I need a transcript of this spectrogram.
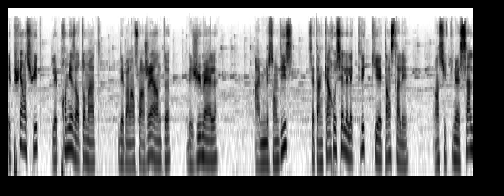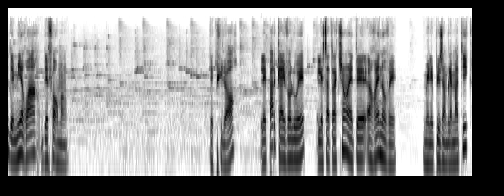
et puis ensuite les premiers automates, des balançoires géantes, des jumelles. En 1910, c'est un carrousel électrique qui est installé, ainsi qu'une salle de miroirs déformants. Depuis lors, les parcs ont évolué et les attractions ont été rénovées, mais les plus emblématiques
